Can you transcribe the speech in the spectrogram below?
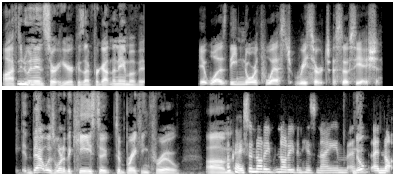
I'll have to do an insert here because I've forgotten the name of it. It was the Northwest Research Association. That was one of the keys to, to breaking through. Um, okay, so not even not even his name, and, Nope. and not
